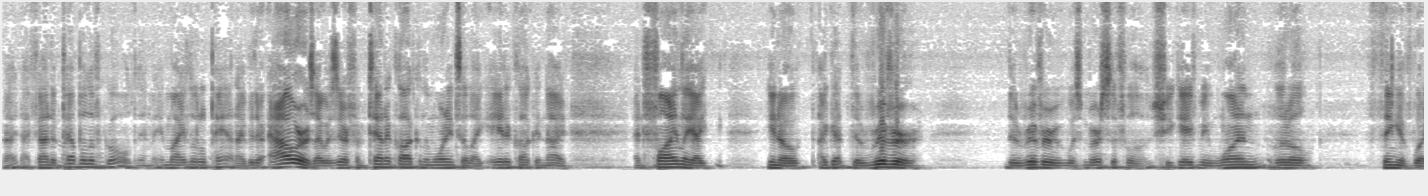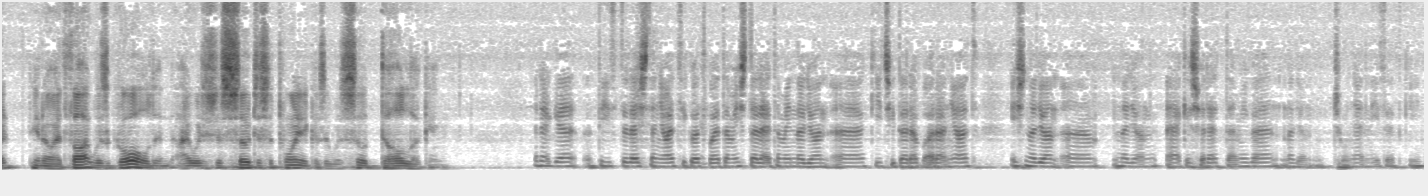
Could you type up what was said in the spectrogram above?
Right, I found a pebble of gold in, in my little pan. I was there hours. I was there from ten o'clock in the morning till like eight o'clock at night. And finally, I, you know, I got the river. The river was merciful. She gave me one little thing of what you know I thought was gold, and I was just so disappointed because it was so dull looking. Reggel 10-től este 8-ig ott voltam, és találtam egy nagyon uh, kicsi darab aranyat, és nagyon, uh, nagyon elkeseredtem, mivel nagyon csúnyán nézett ki.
